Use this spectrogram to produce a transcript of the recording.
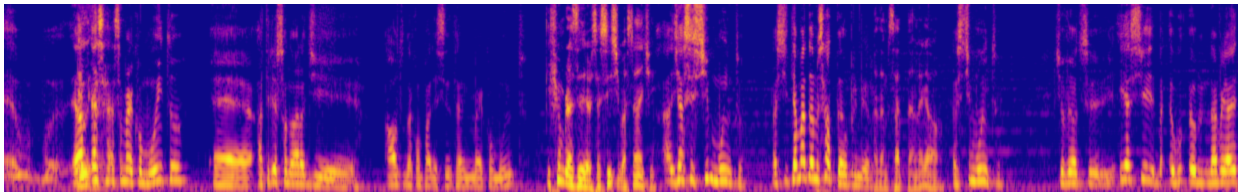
Eu, ela- Ele- essa, essa marcou muito. É, a trilha sonora de Alto da Compadecida também me marcou muito. E filme brasileiro, você assiste bastante? Ah, Já assisti muito. Assisti até Madame Satã primeiro. Madame Satã, legal. Assisti muito. Deixa eu ver outro. E assisti. Eu, eu, na verdade,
